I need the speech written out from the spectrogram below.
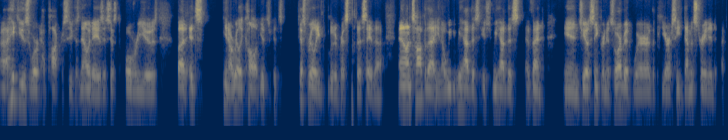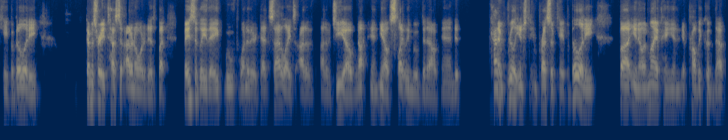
I hate to use the word hypocrisy because nowadays it's just overused, but it's, you know, really call it's, it's just really ludicrous to say that. And on top of that, you know, we, we have this issue, we have this event in geosynchronous orbit where the PRC demonstrated a capability, demonstrated, tested, I don't know what it is, but basically they moved one of their dead satellites out of out of geo, not and you know, slightly moved it out. And it kind of really impressive capability but you know, in my opinion, it probably could that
